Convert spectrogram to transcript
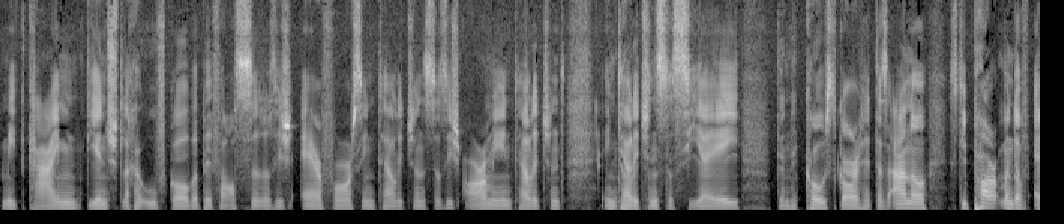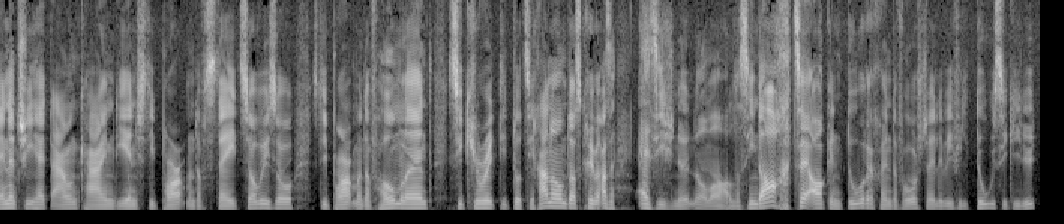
mit geheimdienstlichen Aufgaben befassen. Das ist Air Force Intelligence, das ist Army Intelligence, Intelligence, das CIA, dann die Coast Guard hat das auch noch. Das Department of Energy hat auch einen Geheimdienst, das Department of State sowieso, das Department of Homeland Security tut sich auch noch um das kümmern. Also es ist nicht normal. Das sind 18 Agenturen, könnt ihr vorstellen, wie viele tausende Leute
